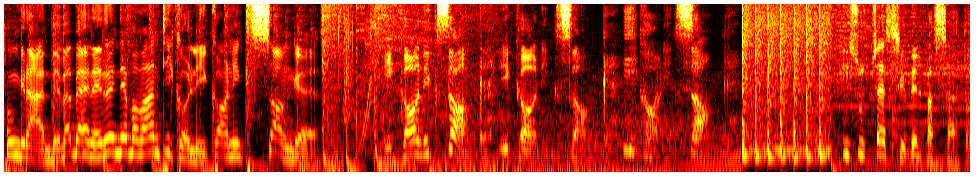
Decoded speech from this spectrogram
un grande, va bene, noi andiamo avanti con l'Iconic Song. Iconic Song, Iconic Song, Iconic Song. I successi del passato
